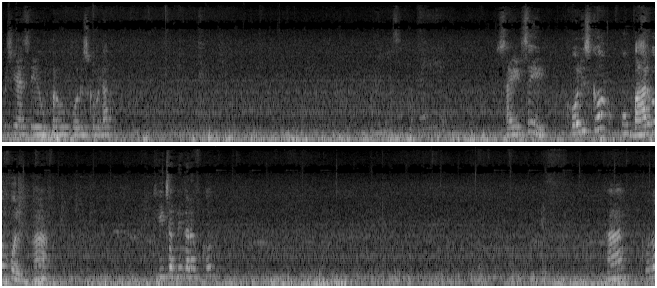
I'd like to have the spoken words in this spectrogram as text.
खुशी ऐसे ही ऊपर वो खोल इसको बेटा साइड से ही खोल इसको बाहर को खोल हाँ। खींच अपनी तरफ़ को। हाँ खोलो।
